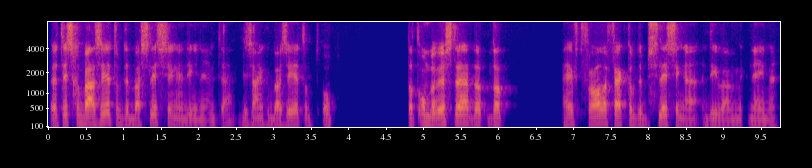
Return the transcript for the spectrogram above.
het is gebaseerd op de beslissingen die je neemt. Hè? Die zijn gebaseerd op, op dat onbewuste. Dat, dat heeft vooral effect op de beslissingen die we nemen.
